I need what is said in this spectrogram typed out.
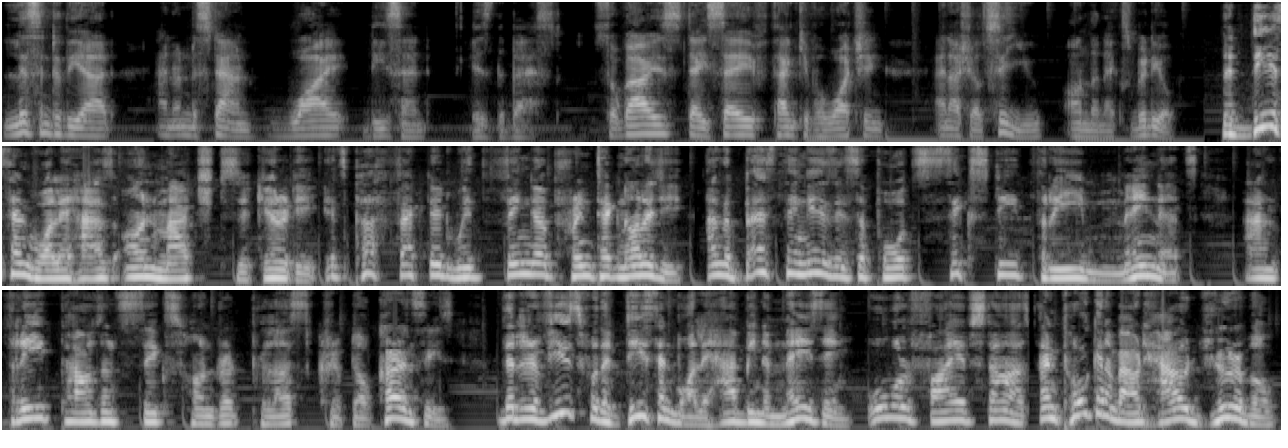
Listen to the ad and understand why D'CENT is the best. So guys, stay safe. Thank you for watching and I shall see you on the next video. The D'CENT wallet has unmatched security. It's perfected with fingerprint technology. And the best thing is it supports 63 mainnets and 3600 plus cryptocurrencies. The reviews for the D'CENT wallet have been amazing, all 5 stars. And talking about how durable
